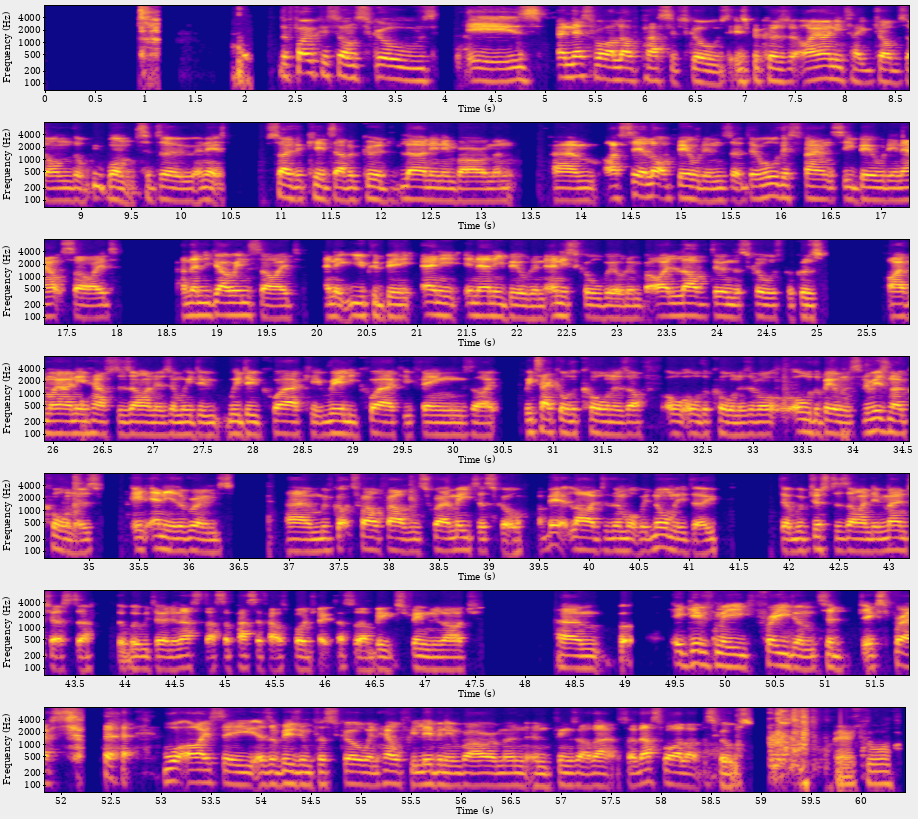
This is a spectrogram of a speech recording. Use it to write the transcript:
the focus on schools is, and that's why I love passive schools, is because I only take jobs on that we want to do, and it's so the kids have a good learning environment. Um, I see a lot of buildings that do all this fancy building outside, and then you go inside, and it, you could be any in any building, any school building. But I love doing the schools because I have my own in-house designers, and we do we do quirky, really quirky things like we take all the corners off, all, all the corners of all, all the buildings. So there is no corners in any of the rooms. Um, we've got 12,000 square meter school, a bit larger than what we'd normally do, that we've just designed in Manchester that we were doing, and that's that's a passive house project. That's that'll be extremely large. Um, but it gives me freedom to express what I see as a vision for school and healthy living environment and things like that. So that's why I like the schools. Very cool.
